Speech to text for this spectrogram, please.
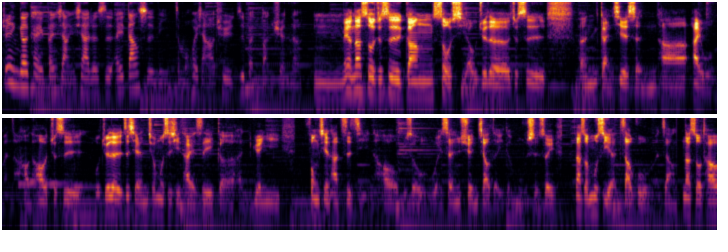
俊宁哥可以分享一下，就是哎，当时你怎么会想要去日本短宣呢？嗯，没有，那时候就是刚受洗啊，我觉得就是很感谢神，他爱我们，然后，然后就是我觉得之前秋木实他也是一个很愿意奉献他自己，然后比如说委身宣教的一个牧师，所以那时候牧师也很照顾我们，这样那时候他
